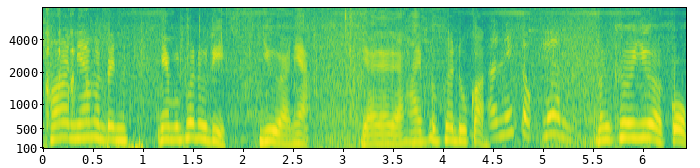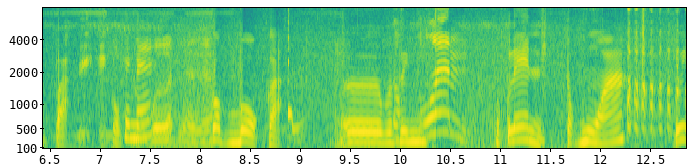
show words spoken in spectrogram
เพราะอันเนี้ยมันเป็นเนี่ยเพื่อนๆดูดิเหยื่อเนี่ยเดี๋ยวเดี๋ยวเดี๋ยวให้เพื่อนๆดูก่อน อันนี้ตกเล่นมันคือเหยื่อกบอะกบใช่ไหมเบิร์ดเนี่ยนะกบบกอะเออมันตกเป็นเล่นตกเล่น ตกหัวอุ้ย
